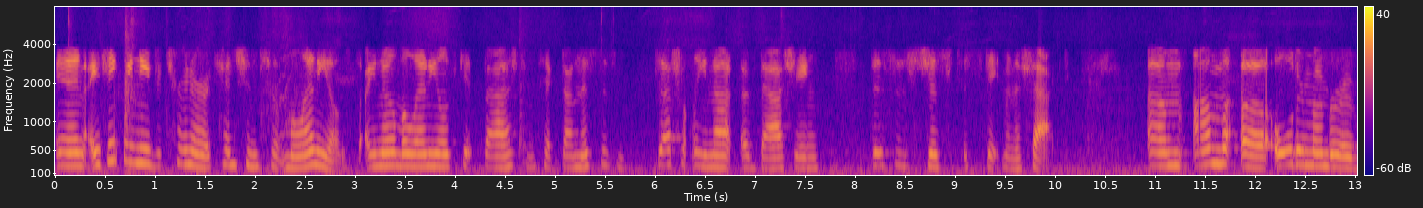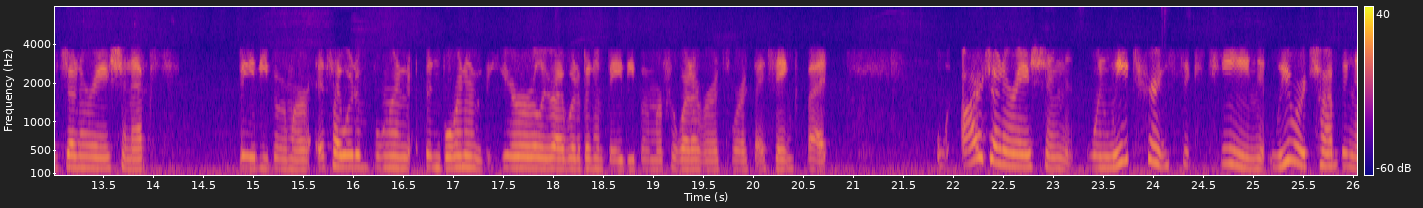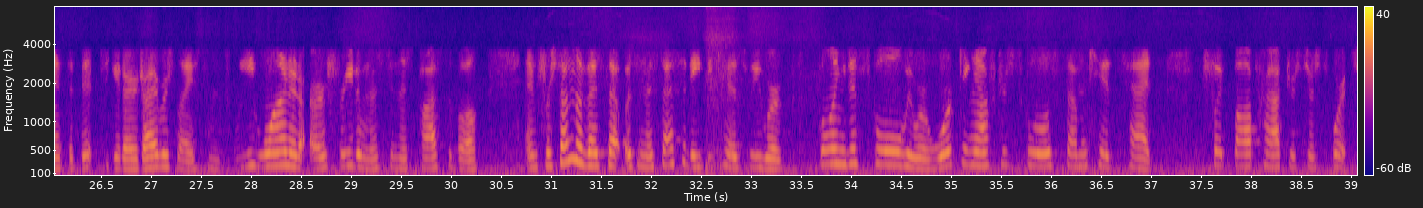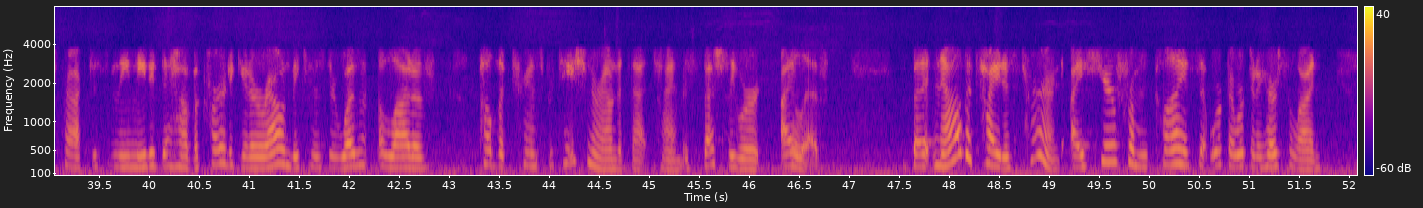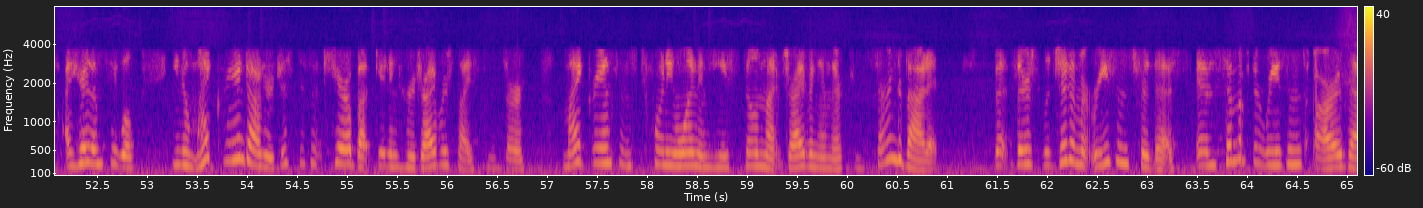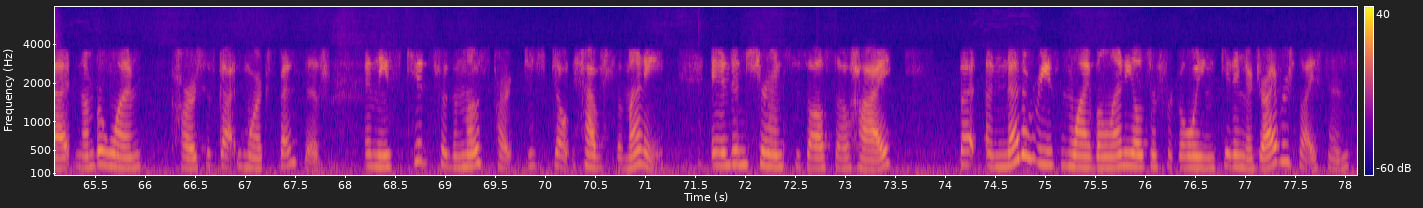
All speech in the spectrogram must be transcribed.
and I think we need to turn our attention to millennials. I know millennials get bashed and picked on. This is definitely not a bashing. This is just a statement of fact. Um, I'm an older member of Generation X baby boomer. If I would have born been born a year earlier, I would have been a baby boomer for whatever it's worth. I think, but our generation, when we turned 16, we were chomping at the bit to get our driver's license. We wanted our freedom as soon as possible. And for some of us, that was a necessity because we were going to school, we were working after school. Some kids had football practice or sports practice, and they needed to have a car to get around because there wasn't a lot of public transportation around at that time, especially where I live. But now the tide has turned. I hear from clients that work, I work at a hair salon, I hear them say, well, you know, my granddaughter just doesn't care about getting her driver's license, or my grandson's 21 and he's still not driving and they're concerned about it. But there's legitimate reasons for this. And some of the reasons are that, number one, cars have gotten more expensive. And these kids, for the most part, just don't have the money and insurance is also high. But another reason why millennials are forgoing getting a driver's license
